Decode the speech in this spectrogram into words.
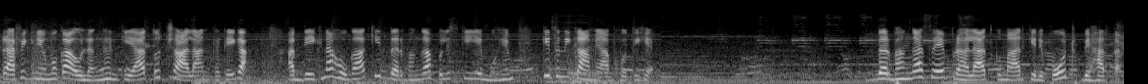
ट्रैफ़िक नियमों का उल्लंघन किया तो चालान कटेगा। अब देखना होगा कि दरभंगा पुलिस की ये मुहिम कितनी कामयाब होती है। दरभंगा से प्रहलाद कुमार की रिपोर्ट बिहार तक।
